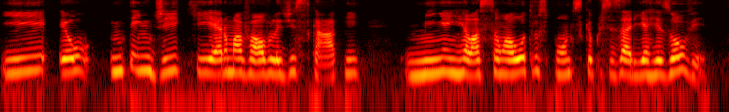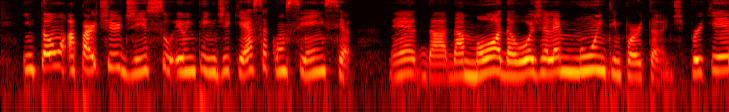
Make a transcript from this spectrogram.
e eu entendi que era uma válvula de escape minha em relação a outros pontos que eu precisaria resolver. Então, a partir disso, eu entendi que essa consciência né, da, da moda hoje ela é muito importante, porque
